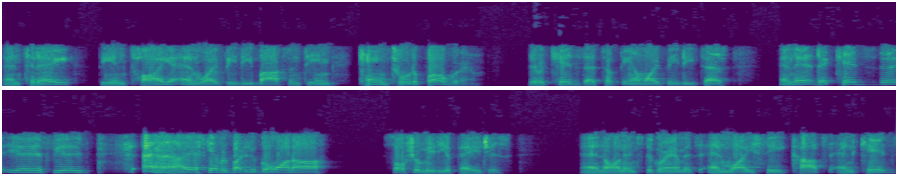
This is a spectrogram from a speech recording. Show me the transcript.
And today, the entire NYPD boxing team came through the program. There were kids that took the NYPD test, and they're, they're kids. That, if you, I ask everybody to go on our social media pages, and on Instagram it's NYC Cops and Kids,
